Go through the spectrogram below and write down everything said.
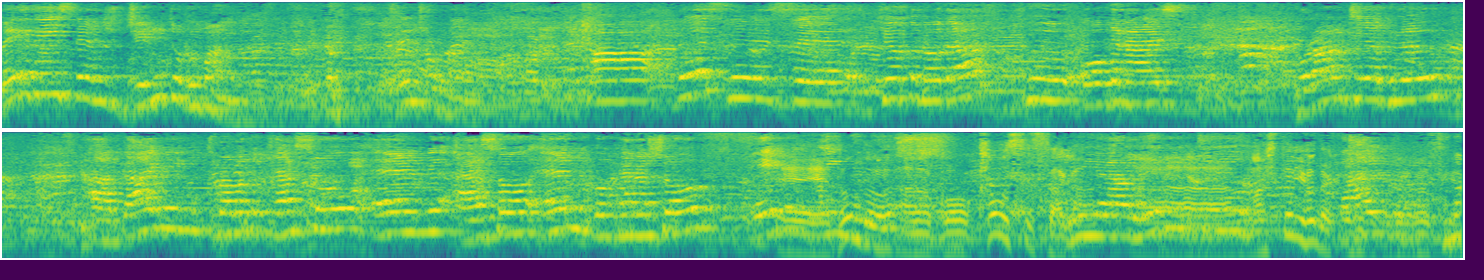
ladies and gentlemen. gentlemen. Uh, this is uh, Kyoko Noda, who organized volunteer group uh, guiding Kumamoto Castle and Aso and Gokana えー、どんどんあのこうカオスさが増してるような感じでございますけど、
